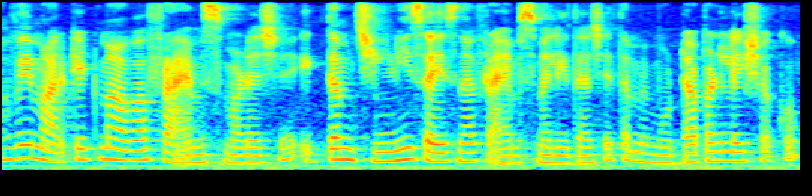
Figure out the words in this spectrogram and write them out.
હવે માર્કેટમાં આવા ફ્રાયમ્સ મળે છે. એકદમ ઝીણી સાઇઝના ફ્રાયમ્સ મેં લીધા છે. તમે મોટા પણ લઈ શકો.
